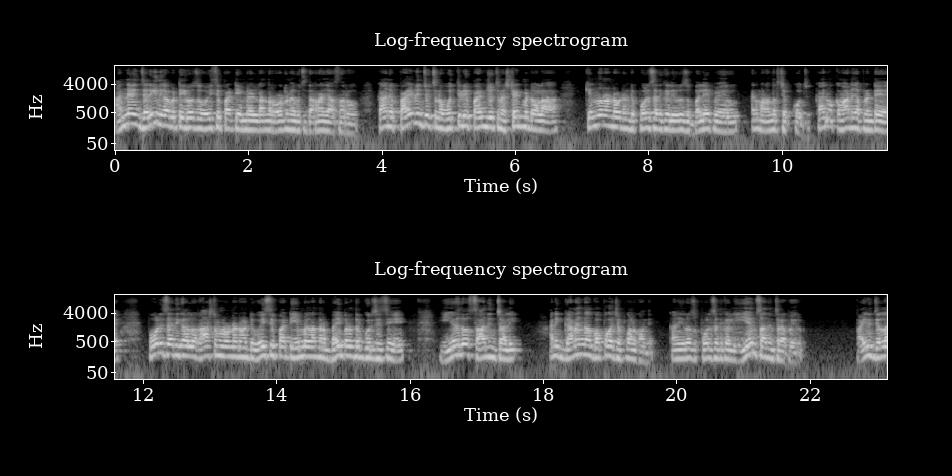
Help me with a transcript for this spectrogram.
అన్యాయం జరిగింది కాబట్టి ఈరోజు వైసీ పార్టీ ఎమ్మెల్యేలు అందరూ రోడ్ల మీద వచ్చి ధర్నా చేస్తున్నారు. కానీ పైనుంచి వచ్చిన ఒత్తిడి పైనుంచి వచ్చిన స్టేట్మెంట్ వల్ల కింద ఉన్నటువంటి పోలీస్ అధికారులు ఈరోజు బలైపోయారు అని మనందరూ చెప్పుకోవచ్చు. కానీ ఒక మాట చెప్పాలంటే పోలీస్ అధికారులు రాష్ట్రంలో ఉన్నటువంటి వైసీ పార్టీ ఎమ్మెల్యేలందరూ భయభ్రాంతులకు గురిచేసి ఏదో సాధించాలి అని ఘనంగా గొప్పగా చెప్పుకోవాలనుకుంది. కానీ ఈరోజు పోలీస్ అధికారులు ఏం సాధించలేకపోయారు. పైన జిల్లా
